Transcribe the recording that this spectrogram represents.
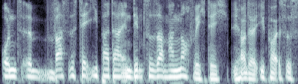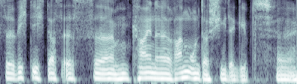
Und äh, was ist der IPA da in dem Zusammenhang noch wichtig? Ja, der IPA ist es äh, wichtig, dass es äh, keine Rangunterschiede gibt, äh,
